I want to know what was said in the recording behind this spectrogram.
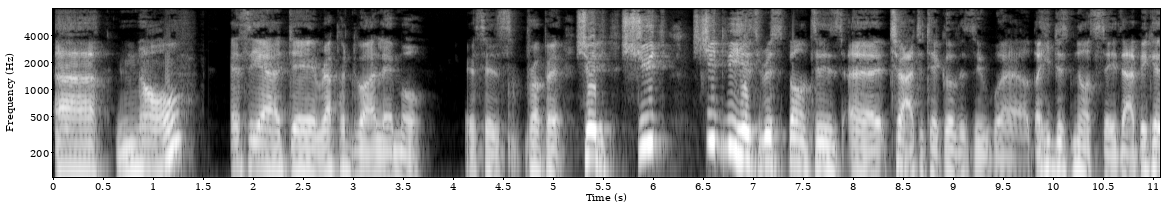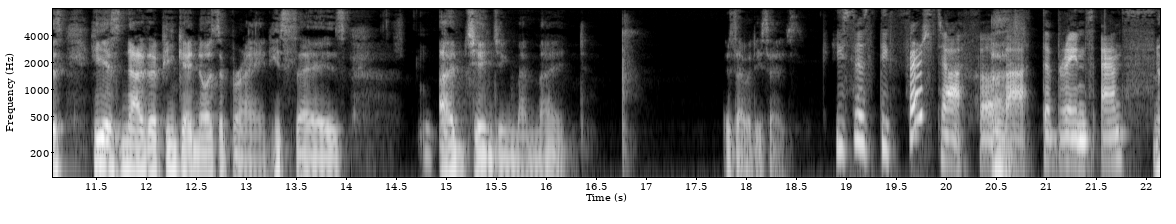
Uh, non. Essayez de répondre les mots. It's his proper, should, should, should be his response is, uh, try to take over the world. But he does not say that because he is neither Pinky nor the brain. He says, I'm changing my mind. Is that what he says? He says the first half of uh, the brain's ans- Uh,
